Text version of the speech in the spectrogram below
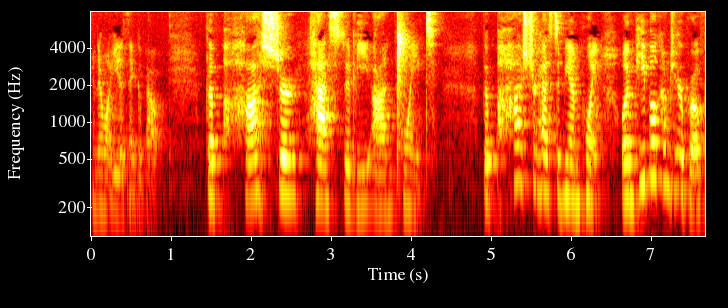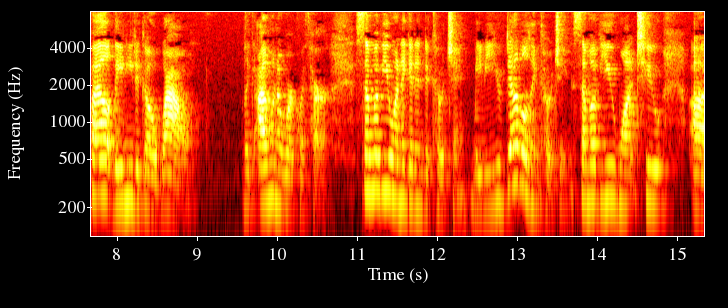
and i want you to think about. The posture has to be on point the posture has to be on point when people come to your profile they need to go wow like, I want to work with her. Some of you want to get into coaching. Maybe you've dabbled in coaching. Some of you want to uh,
